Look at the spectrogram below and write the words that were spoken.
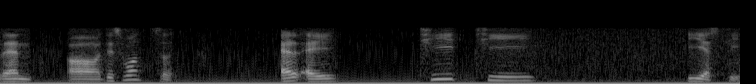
then uh, this one so L A T T E S T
